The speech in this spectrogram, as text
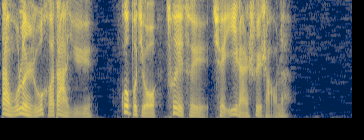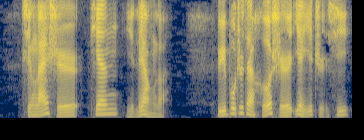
但无论如何大雨，过不久，翠翠却依然睡着了。醒来时，天已亮了，雨不知在何时夜已止息，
